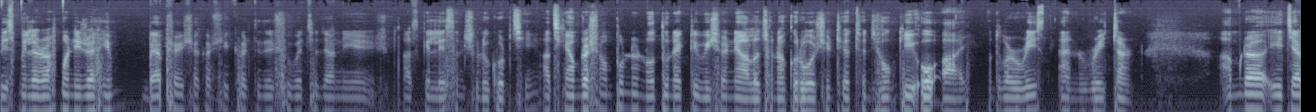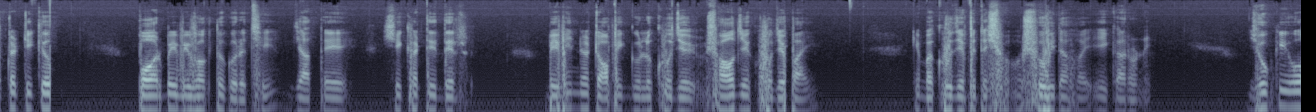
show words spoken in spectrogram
বিসমিল্লা রহমান রাহিম। ব্যবসায়ী শাখার শিক্ষার্থীদের শুভেচ্ছা জানিয়ে আজকে লেসন শুরু করছি। আজকে আমরা সম্পূর্ণ নতুন একটি বিষয় নিয়ে আলোচনা করব, সেটি হচ্ছে ঝুঁকি ও আয় অথবা রিস্ক অ্যান্ড রিটার্ন আমরা এই চ্যাপ্টারটিকে পর্বে বিভক্ত করেছি, যাতে শিক্ষার্থীদের বিভিন্ন টপিকগুলো খুঁজে, সহজে খুঁজে পায় কিংবা খুঁজে পেতে সুবিধা হয় এই কারণে। ঝুঁকি ও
